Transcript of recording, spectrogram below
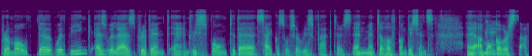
promote the well-being as well as prevent and respond to the psychosocial risk factors and mental health conditions uh, among okay. our staff.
